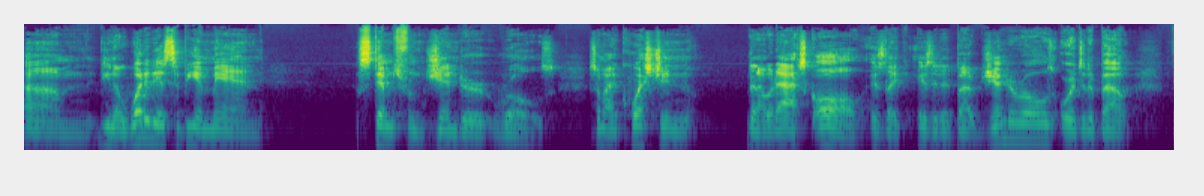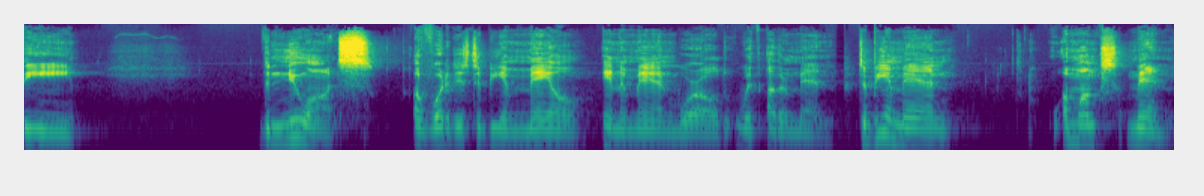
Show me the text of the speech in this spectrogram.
Um, you know what it is to be a man stems from gender roles. So my question that I would ask all is like, is it about gender roles or is it about the the nuance of what it is to be a male in a man world with other men? To be a man amongst men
